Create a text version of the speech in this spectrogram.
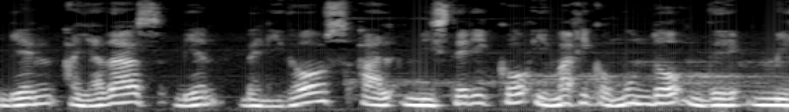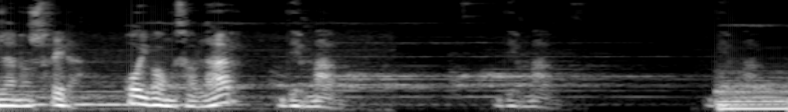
Bien halladas, bienvenidos al mistérico y mágico mundo de Milanosfera. Hoy vamos a hablar de mago. De mago. De mago.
